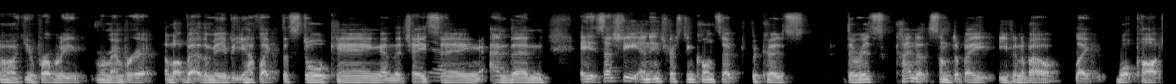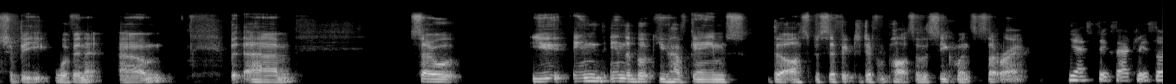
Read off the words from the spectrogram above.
Oh, you'll probably remember it a lot better than me, but you have like the stalking and the chasing, yeah. and then it's actually an interesting concept because there is kind of some debate even about like what part should be within it. Um, but um, so you in in the book you have games that are specific to different parts of the sequence. Is that right? Yes, exactly. So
